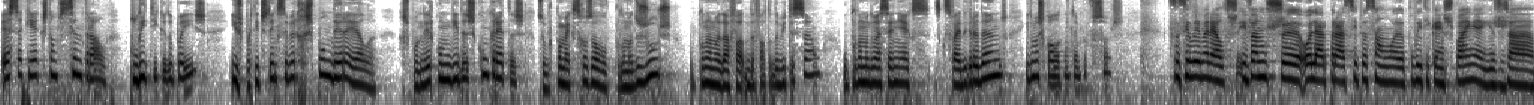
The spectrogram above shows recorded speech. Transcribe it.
Essa que é a questão central política do país e os partidos têm que saber responder a ela. Responder com medidas concretas sobre como é que se resolve o problema dos juros, o problema da falta de habitação, o problema do SNX que se vai degradando e de uma escola que não tem professores. Cecília Meirelles, e vamos eh, olhar para a situação eh, política em Espanha e já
